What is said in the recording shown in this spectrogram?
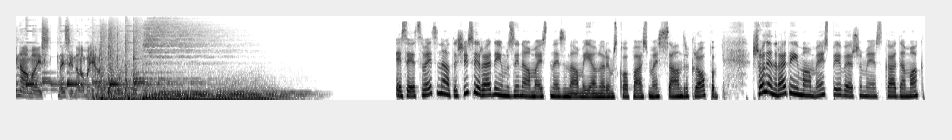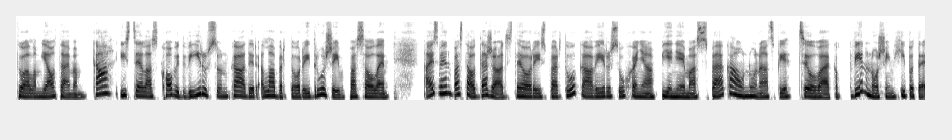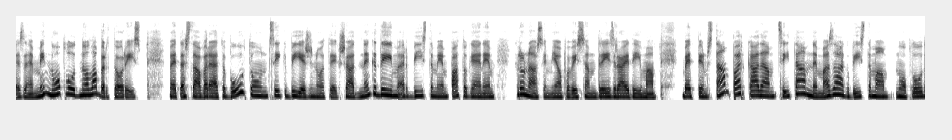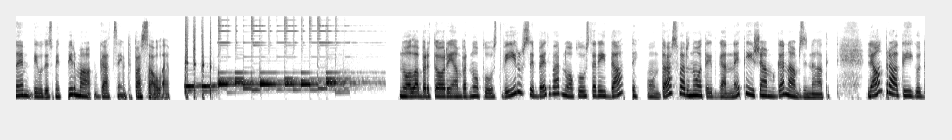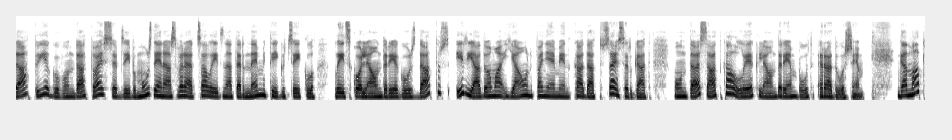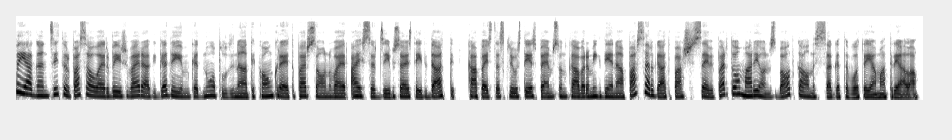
Zināmais nezināmajā. Esiet sveicināti! Šis ir raidījums zināmais nezināmajā, un ar jums kopā esmu es Sandra Kropa. Šodien raidījumā mēs pievēršamies kādam aktuālam jautājumam. Kā izcēlās Covid vīrus un kāda ir laboratorija drošība pasaulē? Aizvien pastāv dažādas teorijas par to, kā vīrusu Uhaņā pieņēmās spēkā un nonāca pie cilvēka. Viena no šīm hipotēzēm min noplūdu no laboratorijas. Vai tas tā varētu būt un cik bieži notiek šādi negadījumi ar bīstamiem patogēniem, runāsim jau pavisam drīz raidījumā. Bet pirms tam par kādām citām nemazāk bīstamām noplūdēm 21. gadsimta pasaulē. No laboratorijām var noplūst vīrusi, bet var noplūst arī dati, un tas var notikt gan netīšām, gan apzināti. Ļaunprātīgu datu ieguvu un datu aizsardzību mūsdienās varētu salīdzināt ar nemitīgu ciklu. Līdz ko ļaundari iegūst datus, ir jādomā jauni paņēmieni, kā datus aizsargāt, un tas atkal liek ļaundariem būt radošiem. Gan Latvijā, gan citur pasaulē ir bijuši vairāki gadījumi, kad nopludināti konkrētu personu vai ar aizsardzību saistīti dati. Kāpēc tas kļūst iespējams un kā kā varam ikdienā pasargāt paši sevi par to Marionas Baltkalnes sagatavotajā materiālā.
